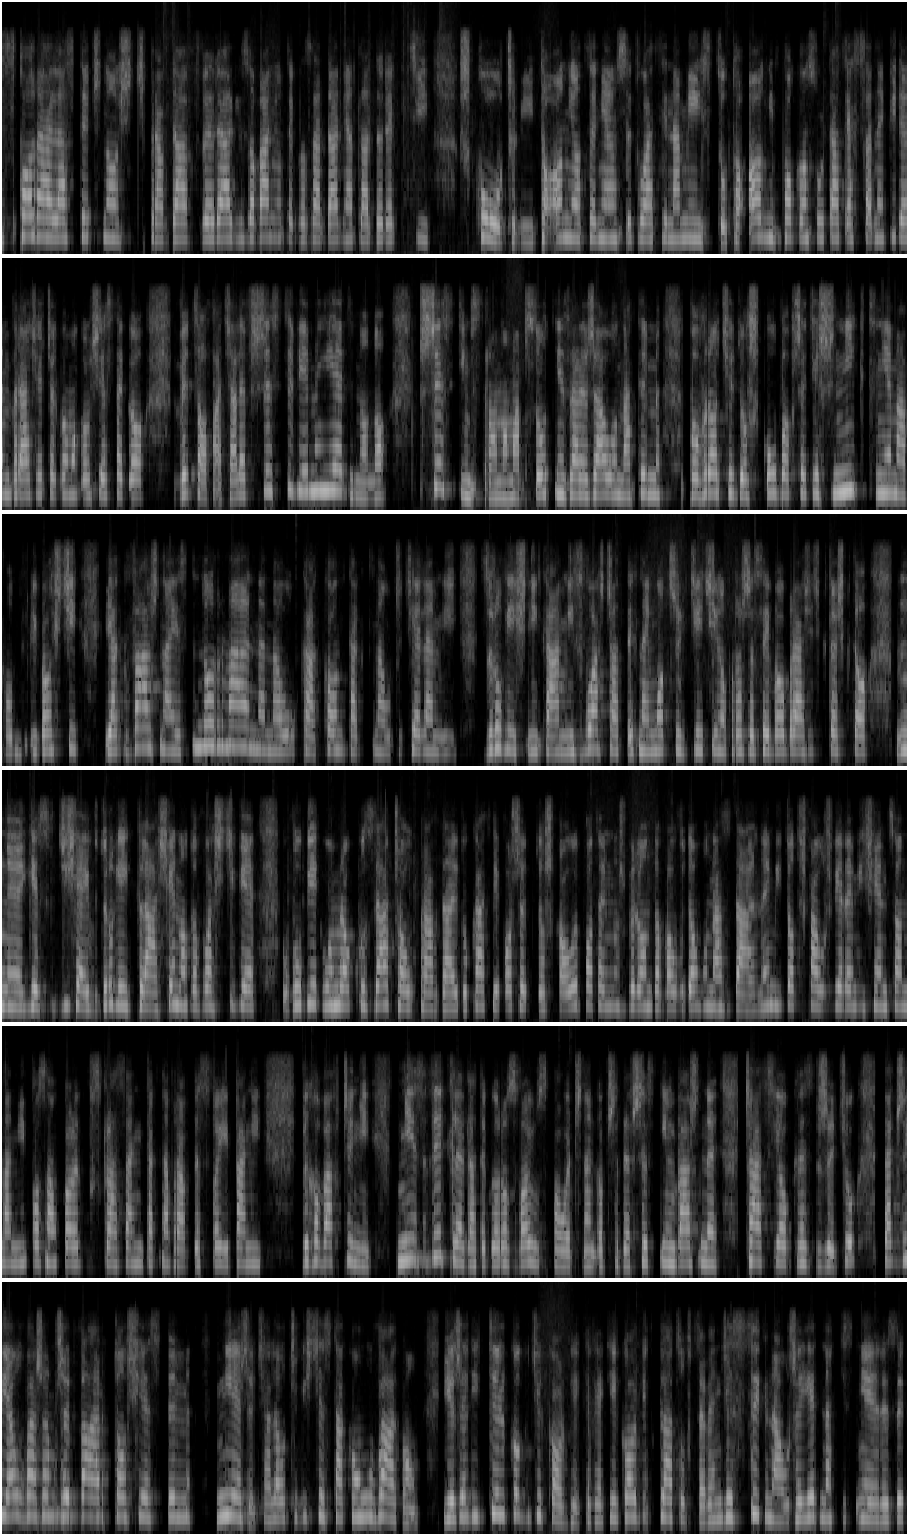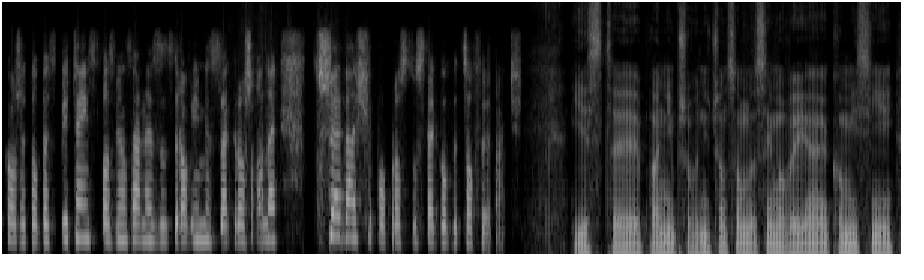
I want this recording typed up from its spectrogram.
spora elastyczność prawda, w realizowaniu tego zadania dla dyrekcji szkół, czyli to oni oceniają sytuację na miejscu, to oni po konsultacjach z sanepidem w razie czego mogą się z tego wycofać. Ale wszyscy wiemy jedno, no, wszystkim stronom absolutnie zależało na tym powrocie do szkół, bo przecież przecież nikt nie ma wątpliwości, jak ważna jest normalna nauka, kontakt z nauczycielem i z rówieśnikami, zwłaszcza tych najmłodszych dzieci. No proszę sobie wyobrazić, ktoś, kto mm, jest dzisiaj w drugiej klasie, no to właściwie w ubiegłym roku zaczął, prawda, edukację, poszedł do szkoły, potem już wylądował w domu na zdalnym i to trwa już wiele miesięcy, on ani nie poznał kolegów z klasy, ani tak naprawdę swojej pani wychowawczyni. Niezwykle dla tego rozwoju społecznego przede wszystkim ważny czas i okres w życiu. Także ja uważam, że warto się z tym mierzyć, ale oczywiście z taką uwagą. Jeżeli tylko gdziekolwiek, w jakiejkolwiek placówce będzie sygnał, że jednak istnieje ryzyko, że to bezpieczeństwo związane ze zdrowiem jest zagrożone, trzeba się po prostu z tego wycofywać. Jest e, pani przewodniczącą Sejmowej e, Komisji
